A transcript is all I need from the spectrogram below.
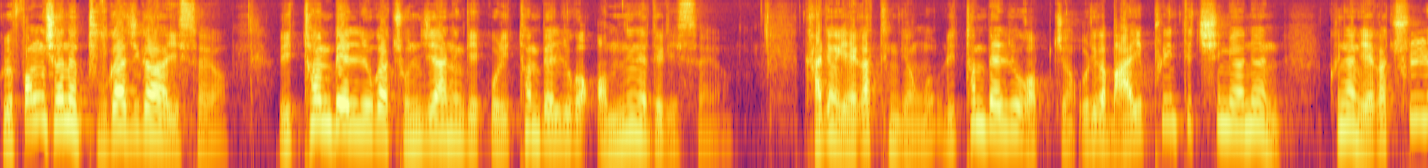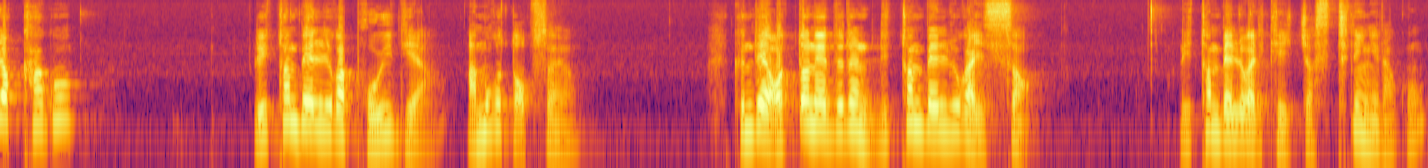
그리고 function은 두 가지가 있어요. return value가 존재하는 게 있고 return value가 없는 애들이 있어요. 가령 얘 같은 경우 return value가 없죠. 우리가 my print 치면은 그냥 얘가 출력하고 return value가 void야. 아무것도 없어요. 근데 어떤 애들은 return value가 있어. return value가 이렇게 있죠. string이라고.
